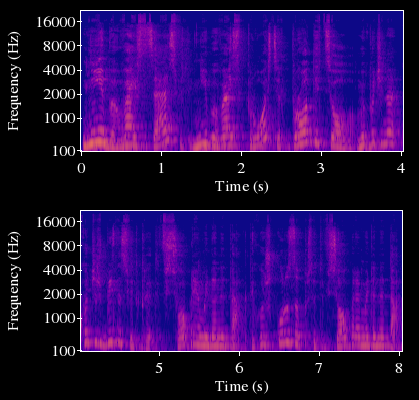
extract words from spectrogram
Ніби весь всесвіт, ніби весь простір проти цього. Ми починаємо, хочеш бізнес відкрити, все прямо йде не так. Ти хочеш курс запустити, все прямо йде не так.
